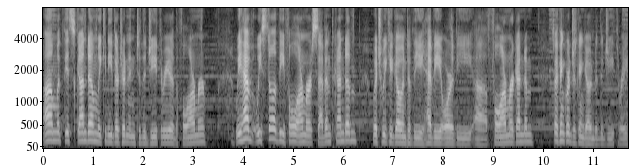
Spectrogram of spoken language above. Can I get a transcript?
Um, with this Gundam, we can either turn it into the G3 or the full armor. We have, we still have the full armor 7th Gundam, which we could go into the heavy or the uh, full armor Gundam. So I think we're just going to go into the G3.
